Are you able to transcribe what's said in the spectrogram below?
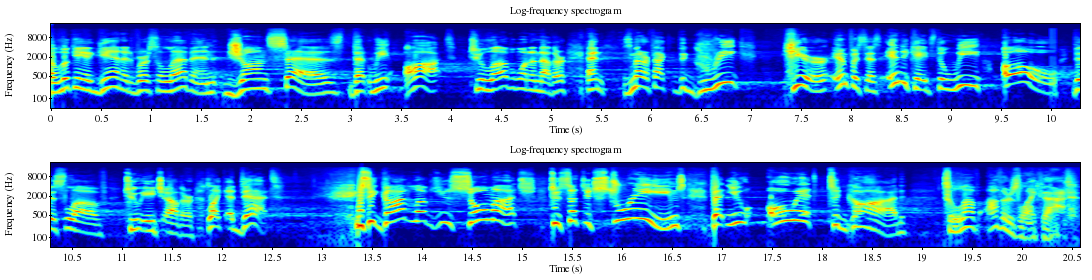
Now, looking again at verse 11, John says that we ought to love one another. And as a matter of fact, the Greek here, emphasis, indicates that we owe this love to each other, like a debt. You see, God loves you so much to such extremes that you owe it to God to love others like that.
